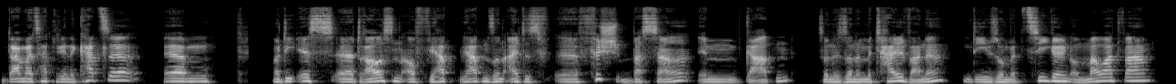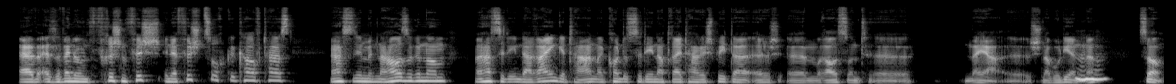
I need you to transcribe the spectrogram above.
damals hatten wir eine Katze, ähm, und die ist äh, draußen auf, wir, hat, wir hatten so ein altes äh, Fischbassin im Garten, so eine, so eine Metallwanne, die so mit Ziegeln ummauert war. Äh, also wenn du einen frischen Fisch in der Fischzucht gekauft hast, dann hast du den mit nach Hause genommen, dann hast du den da reingetan, dann konntest du den nach drei Tage später äh, ähm, raus und, äh, naja, äh, schnabulieren, ne? Mhm. So,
